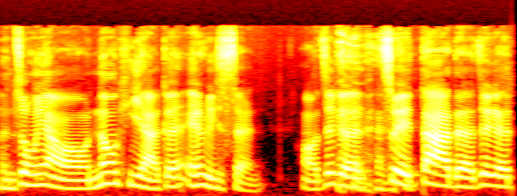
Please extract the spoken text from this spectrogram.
很重要哦，Nokia 跟 Ericsson 哦，这个 最大的这个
